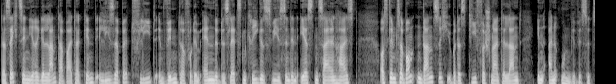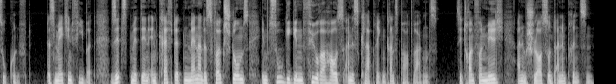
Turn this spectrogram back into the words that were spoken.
Das 16-jährige Landarbeiterkind Elisabeth flieht im Winter vor dem Ende des letzten Krieges, wie es in den ersten Zeilen heißt, aus dem zerbombten Danzig über das tief verschneite Land in eine ungewisse Zukunft. Das Mädchen fiebert, sitzt mit den entkräfteten Männern des Volkssturms im zugigen Führerhaus eines klapprigen Transportwagens. Sie träumt von Milch, einem Schloss und einem Prinzen.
